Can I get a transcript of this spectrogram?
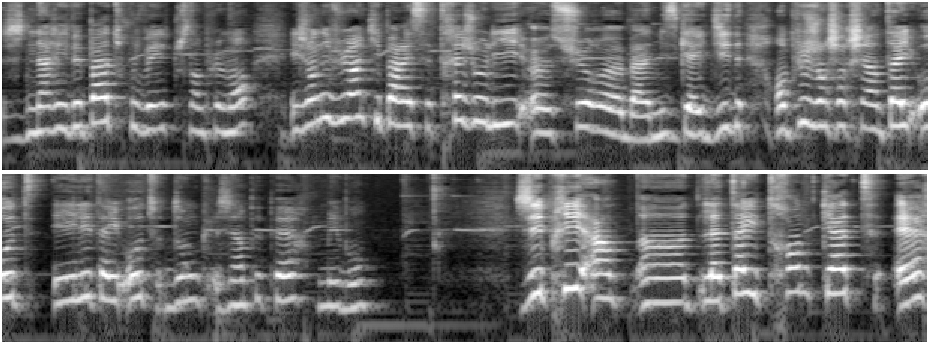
je n'arrivais pas à trouver tout simplement. Et j'en ai vu un qui paraissait très joli sur bah, Miss Guided. En plus j'en cherchais un taille haute et il est taille haute donc j'ai un peu peur mais bon. J'ai pris la taille 34R.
